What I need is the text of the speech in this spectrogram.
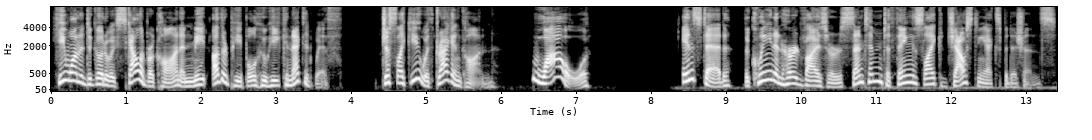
He wanted to go to ExcaliburCon and meet other people who he connected with, just like you with DragonCon. Wow! Instead, the queen and her advisors sent him to things like jousting expeditions,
